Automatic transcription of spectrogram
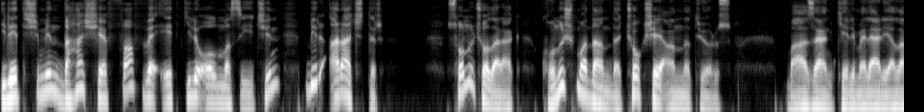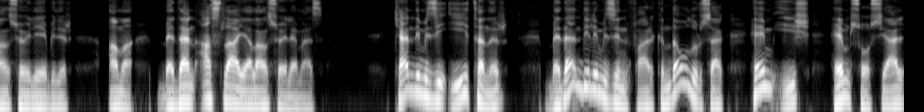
iletişimin daha şeffaf ve etkili olması için bir araçtır. Sonuç olarak konuşmadan da çok şey anlatıyoruz. Bazen kelimeler yalan söyleyebilir ama beden asla yalan söylemez. Kendimizi iyi tanır, beden dilimizin farkında olursak hem iş, hem sosyal,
